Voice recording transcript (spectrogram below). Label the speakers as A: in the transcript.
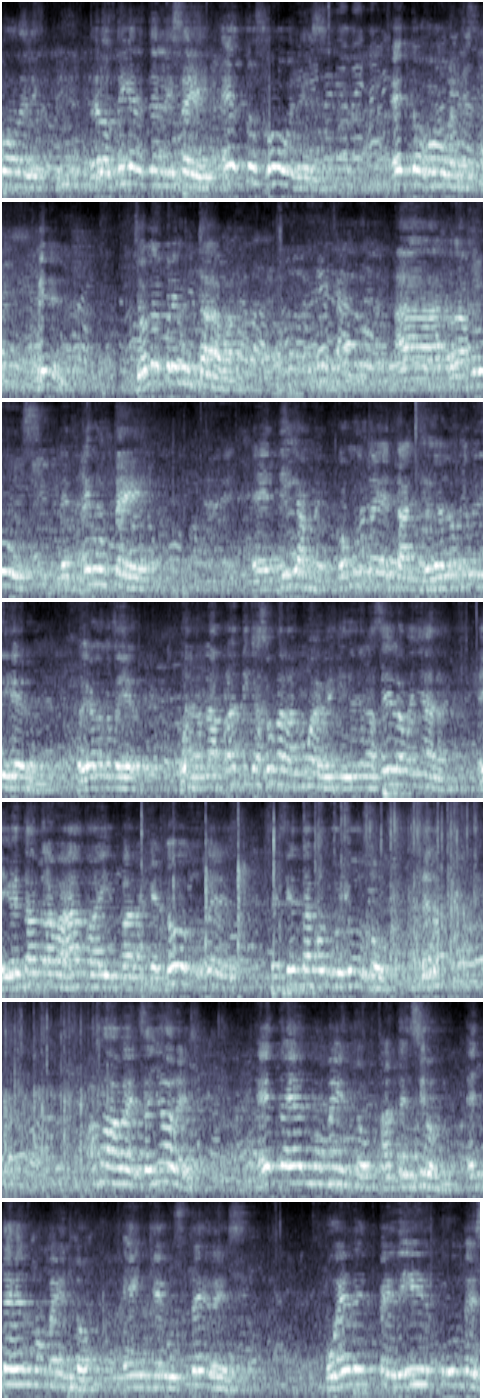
A: de, los Tigres del Licey, estos jóvenes, estos jóvenes, miren, yo le preguntaba a la Cruz, le pregunté, eh, díganme, ¿cómo ustedes están? Oigan lo que me dijeron, oigan lo que me dijeron. Bueno, las prácticas son a las 9 y desde las 6 de la mañana ellos están trabajando ahí para que todos ustedes se sientan orgullosos de lo... Vamos a ver, señores, este es el momento, atención, este es el momento en que ustedes pueden pedir un deseo.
